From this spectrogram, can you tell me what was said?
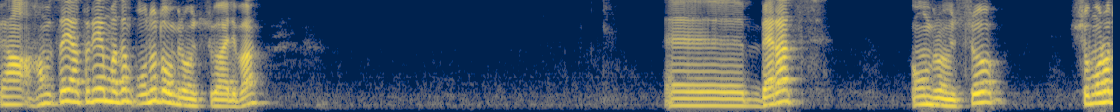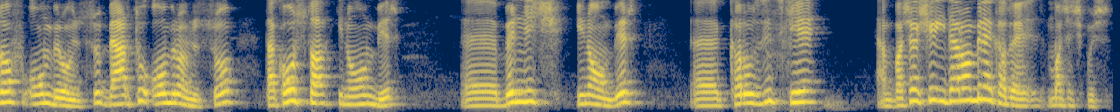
ve Ha- Hamza'yı hatırlayamadım. Onur da 11 oyuncusu galiba. Ee, Berat 11 oyuncusu. Shomorodov 11 oyuncusu. Bertu 11 oyuncusu. Da Costa yine 11. Ee, Brnic yine 11. Ee, Kaluzinski yani Başakşehir ideal 11'e kadar maça çıkmış.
